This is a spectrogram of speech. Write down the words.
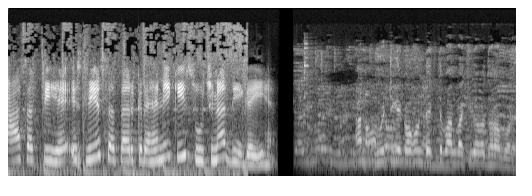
आ सकती है इसलिए सतर्क रहने की सूचना दी गई है কুমিরটিকে কখন দেখতে পান বা কিভাবে ধরা পড়ে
